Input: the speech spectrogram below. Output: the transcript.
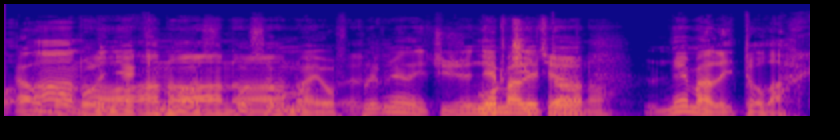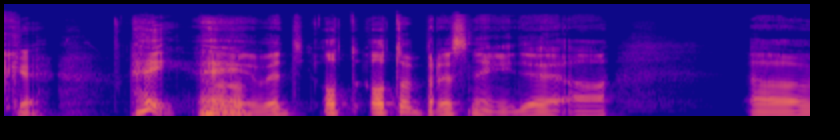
Alebo áno, boli nejakým áno, áno, spôsobom áno. aj ovplyvnení? Čiže nemali Určite to, áno. nemali to ľahké. Hej, hej, No. veď o, o to presne ide a uh,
